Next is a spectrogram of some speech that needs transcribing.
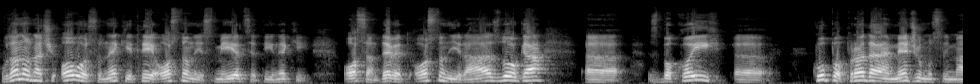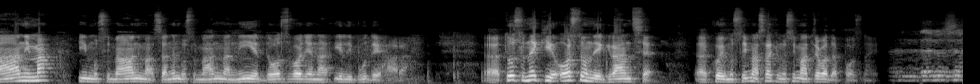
Uglavnom, znači, ovo su neke te osnovne smjerce, ti neki 8-9 osnovnih razloga zbog kojih kupo prodaja među muslimanima i muslimanima sa nemuslimanima nije dozvoljena ili bude haram. E, to su neke osnovne granice e, koje muslima, svaki musliman treba da poznaje. Andalusam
